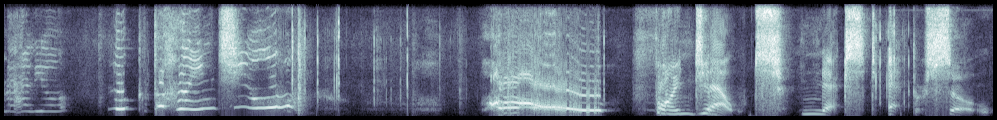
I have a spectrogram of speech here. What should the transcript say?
Mario, look behind you. Oh! Find out next episode.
